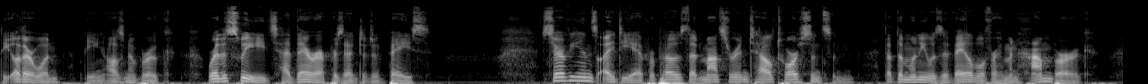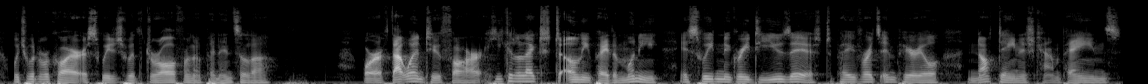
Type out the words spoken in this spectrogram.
the other one being Osnabrück, where the Swedes had their representative base. Servien's idea proposed that Mazarin tell Torstensson that the money was available for him in Hamburg, which would require a Swedish withdrawal from the peninsula. Or if that went too far, he could elect to only pay the money if Sweden agreed to use it to pay for its imperial, not Danish campaigns.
